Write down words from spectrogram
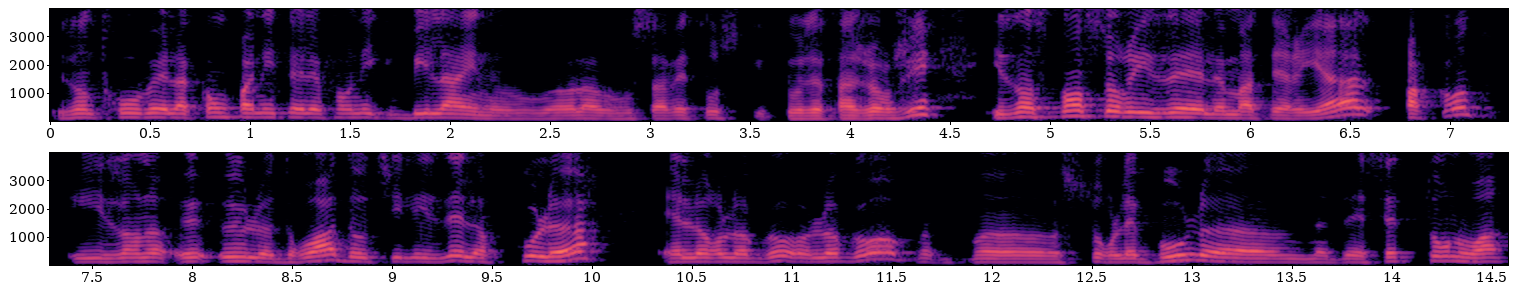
ils ont trouvé la compagnie téléphonique Beeline. Voilà, vous savez tous que vous êtes en Georgie. Ils ont sponsorisé le matériel. Par contre, ils ont eu le droit d'utiliser leur couleur et leur logo, logo euh, sur les boules euh, de ce tournoi.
